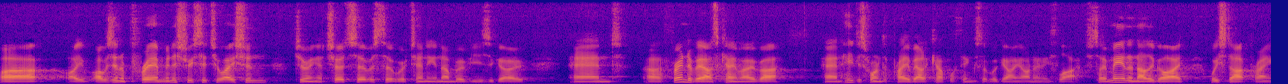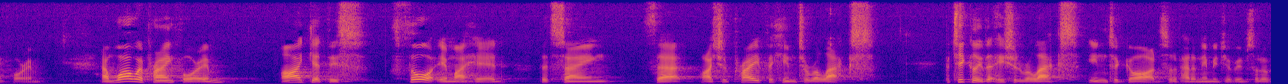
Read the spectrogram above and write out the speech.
Uh, I, I, was in a prayer ministry situation during a church service that we are attending a number of years ago, and a friend of ours came over and he just wanted to pray about a couple of things that were going on in his life. So, me and another guy, we start praying for him. And while we're praying for him, I get this thought in my head that's saying that I should pray for him to relax, particularly that he should relax into God. Sort of had an image of him sort of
